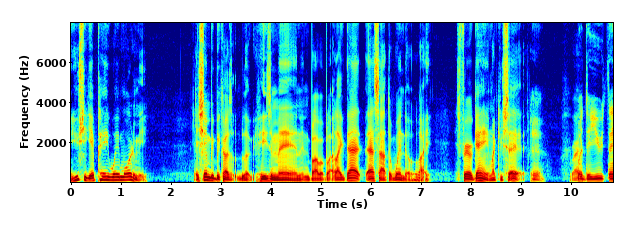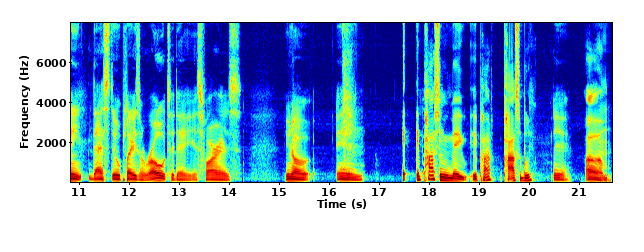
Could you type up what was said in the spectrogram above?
you should get paid way more than me. It shouldn't be because look, he's a man and blah blah blah. Like that, that's out the window. Like it's fair game, like you said, Yeah. right? But do you think that still plays a role today as far as, you know, in, it, it possibly may it po- possibly yeah, Um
